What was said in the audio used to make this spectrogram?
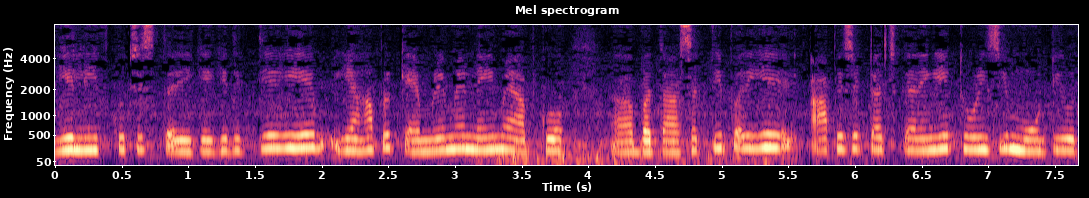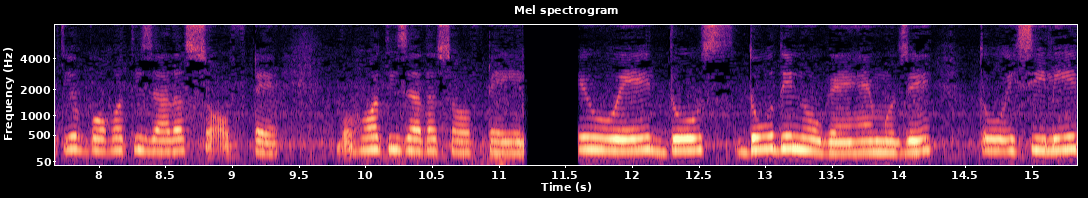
ये लीफ कुछ इस तरीके की दिखती है। ये यहाँ पर कैमरे में नहीं मैं आपको बता सकती, पर ये आप इसे टच करेंगे, थोड़ी सी मोटी होती है, बहुत ही ज़्यादा सॉफ्ट है। बहुत ही ज़्यादा सॉफ्ट है ये। हुए दो दो दिन हो गए हैं मुझे तो इसीलिए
